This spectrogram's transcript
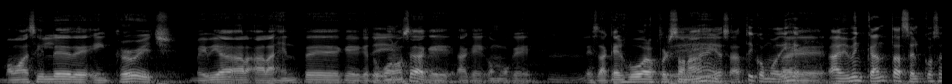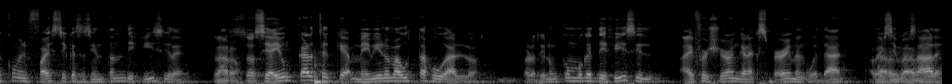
vamos a decirle, de encourage maybe a, a la gente que, que tú conoces a que, a que como que le saque el juego a los Sí, personajes. exacto. Y como dije, que- a mí me encanta hacer cosas como el Stick que se sientan difíciles. Claro. So, si hay un cartel que maybe no me gusta jugarlo, pero tiene un combo que es difícil, I for sure am gonna experiment with that. A ver Claro, si me sale.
